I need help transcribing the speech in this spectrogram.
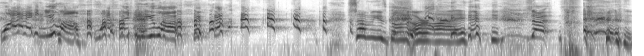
Why am I making you laugh? Why am I making you laugh? Something has gone awry. So,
